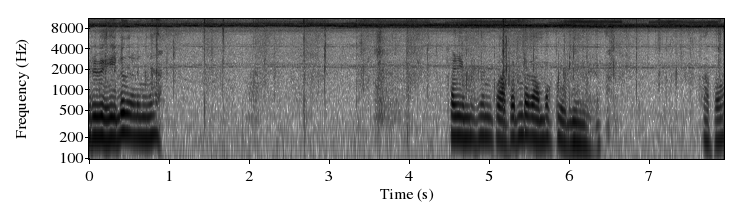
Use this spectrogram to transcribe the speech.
ഒരു വെയിൽ തെളിഞ്ഞ് കഴിയുമ്പോഴത്തേക്കും റബ്ബറിന്റെ കമ്പൊക്കെ ഒടിഞ്ഞു വീഴും. അപ്പം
